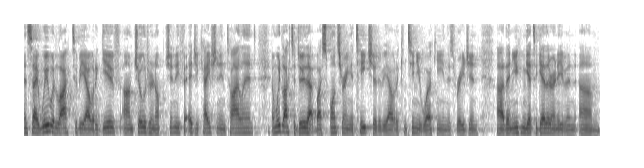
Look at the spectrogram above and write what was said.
and say, we would like to be able to give um, children an opportunity for education in Thailand. And we'd like to do that by sponsoring a teacher to be able to continue working in this region. Uh, then you can get together and even. Um,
